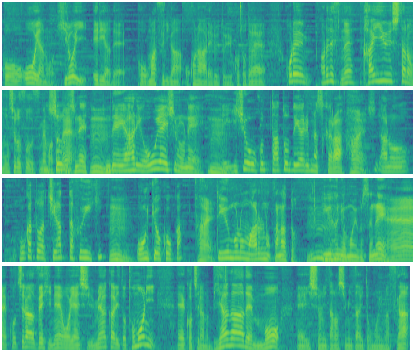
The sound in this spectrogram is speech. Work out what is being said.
こう大谷の広いエリアでこうお祭りが行われるということでこれあれですね回遊したら面白そうですねまたね。そうですね、ん。でやはり大谷石のね、うん。え石を掘った後でやりますからはい。あの他とは違った雰囲気うん。音響効果っはい。ていうものもあるのかなというふうに思いますね。ねえ。こちらぜひね大谷石夢あかりとともに、えーこちらのビアガーデンも、えー一緒に楽しみたいと思いますが、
